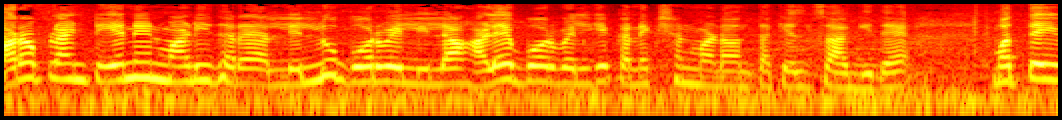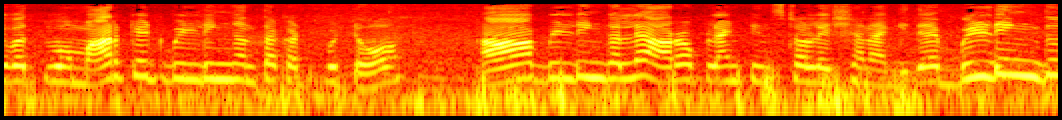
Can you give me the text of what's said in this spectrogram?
ಆರೋ ಪ್ಲಾಂಟ್ ಏನೇನು ಮಾಡಿದ್ದಾರೆ, ಅಲ್ಲೆಲ್ಲೂ ಬೋರ್ವೆಲ್ ಇಲ್ಲ. ಹಳೆ ಬೋರ್ವೆಲ್ಗೆ ಕನೆಕ್ಷನ್ ಮಾಡೋ ಅಂಥ ಕೆಲಸ ಆಗಿದೆ. ಮತ್ತು ಇವತ್ತು ಮಾರ್ಕೆಟ್ ಬಿಲ್ಡಿಂಗ್ ಅಂತ ಕಟ್ಬಿಟ್ಟು ಆ ಬಿಲ್ಡಿಂಗಲ್ಲೇ ಆರೋ ಪ್ಲಾಂಟ್ ಇನ್ಸ್ಟಾಲೇಷನ್ ಆಗಿದೆ. ಬಿಲ್ಡಿಂಗ್ದು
